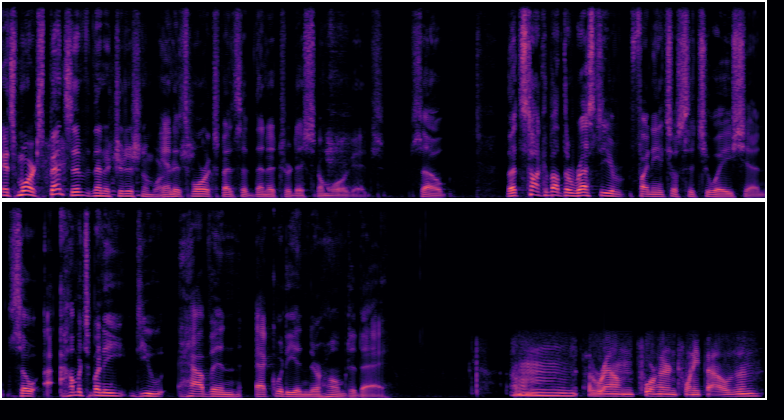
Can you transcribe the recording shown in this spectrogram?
it's more expensive than a traditional mortgage. and it's more expensive than a traditional mortgage. So let's talk about the rest of your financial situation. So, how much money do you have in equity in your home today? Um, around four hundred twenty thousand.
